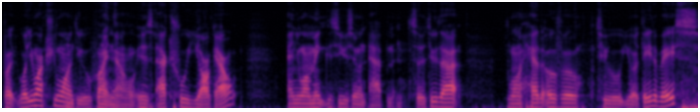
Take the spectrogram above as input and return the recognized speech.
But what you actually want to do right now is actually log out, and you want to make this user an admin. So to do that, you want to head over to your database.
